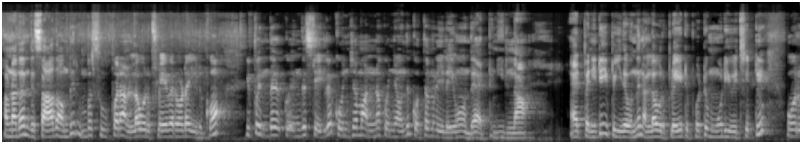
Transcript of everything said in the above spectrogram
அப்படின்னா தான் இந்த சாதம் வந்து ரொம்ப சூப்பராக நல்ல ஒரு ஃப்ளேவரோடு இருக்கும். இப்போ இந்த இந்த ஸ்டேஜில் கொஞ்சமாக இன்னும் கொஞ்சம் வந்து கொத்தமல்லியிலையும் வந்து ஆட் பண்ணிடலாம். ஆட் பண்ணிவிட்டு இப்போ இதை வந்து நல்லா ஒரு பிளேட்டு போட்டு மூடி வச்சுட்டு ஒரு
